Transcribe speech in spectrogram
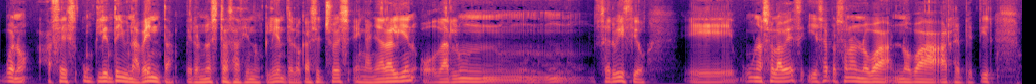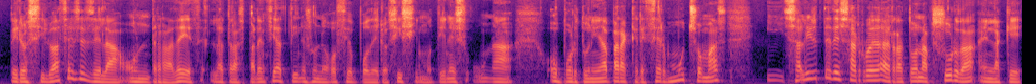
bueno, haces un cliente y una venta, pero no estás haciendo un cliente. Lo que has hecho es engañar a alguien o darle un servicio eh, una sola vez y esa persona no va, no va a repetir. Pero si lo haces desde la honradez, la transparencia, tienes un negocio poderosísimo, tienes una oportunidad para crecer mucho más y salirte de esa rueda de ratón absurda en la que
